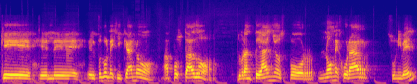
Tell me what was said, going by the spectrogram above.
que el, el fútbol mexicano ha apostado durante años por no mejorar su nivel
